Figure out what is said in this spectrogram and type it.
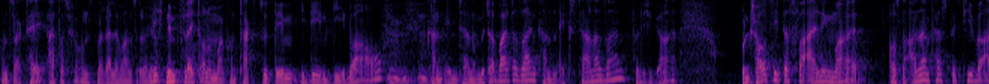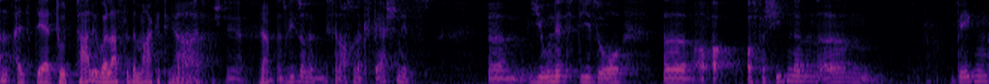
und sagt, hey, hat das für uns eine Relevanz oder ja. nicht? Nimmt vielleicht auch nochmal Kontakt zu dem Ideengeber auf. Mhm, mhm, kann ein interner Mitarbeiter sein, kann ein externer sein, völlig egal. Und schaut sich das vor allen Dingen mal aus einer anderen Perspektive an, als der total überlastete Marketingleiter. Ja, ich verstehe. Ja? Also wie so ein bisschen auch so eine Querschnitts-Unit, ähm, die so äh, aus verschiedenen ähm, Wegen.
